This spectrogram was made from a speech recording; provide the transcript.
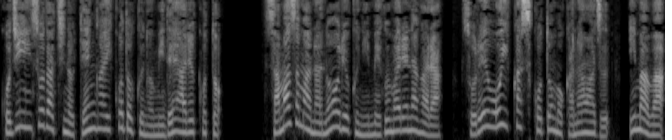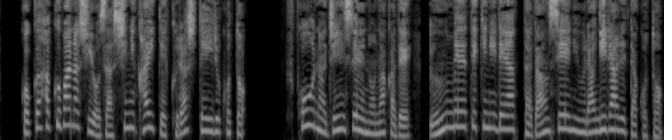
個人育ちの天外孤独の身であること。様々な能力に恵まれながら、それを活かすことも叶わず、今は告白話を雑誌に書いて暮らしていること。不幸な人生の中で運命的に出会った男性に裏切られたこと。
